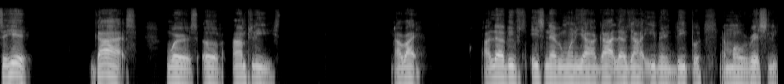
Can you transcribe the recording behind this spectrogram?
to hear. God's words of I'm pleased. All right. I love each and every one of y'all. God loves y'all even deeper and more richly.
